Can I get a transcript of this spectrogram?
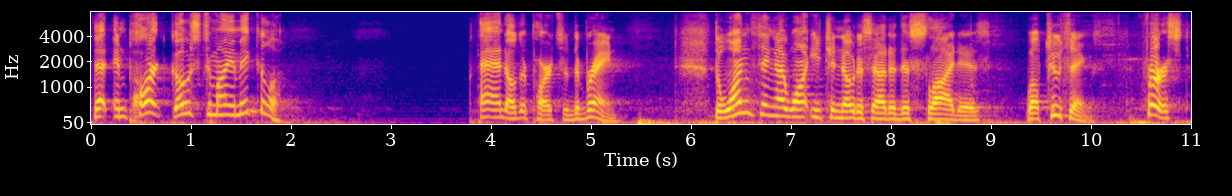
that in part goes to my amygdala and other parts of the brain. The one thing I want you to notice out of this slide is well, two things. First,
